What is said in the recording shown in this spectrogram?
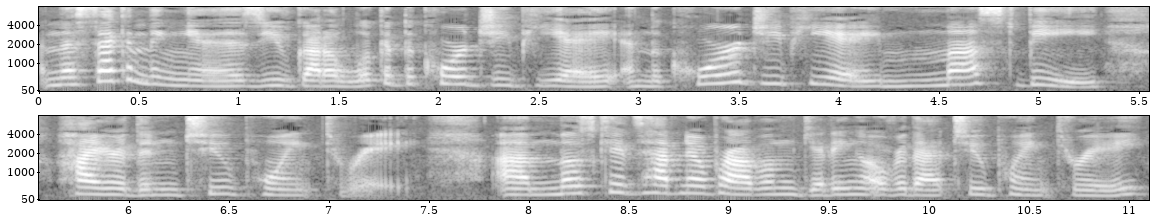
And the second thing is you've got to look at the core GPA, and the core GPA must be higher than 2.3. Um, most kids have no problem getting over that 2.3.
